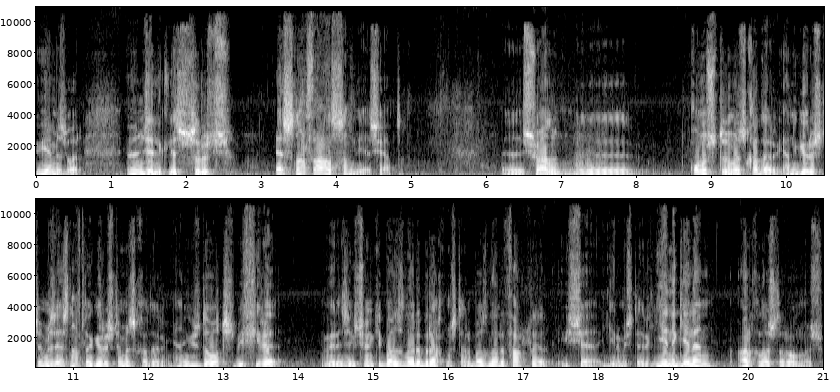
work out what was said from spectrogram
üyemiz var. Öncelikle Suruç esnafı alsın diye şey yaptık. E, şu an e, konuştuğumuz kadar yani görüştüğümüz esnafla görüştüğümüz kadar yani yüzde otuz bir fire verecek. Çünkü bazıları bırakmışlar bazıları farklı işe girmişler. Yeni gelen arkadaşlar olmuş.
